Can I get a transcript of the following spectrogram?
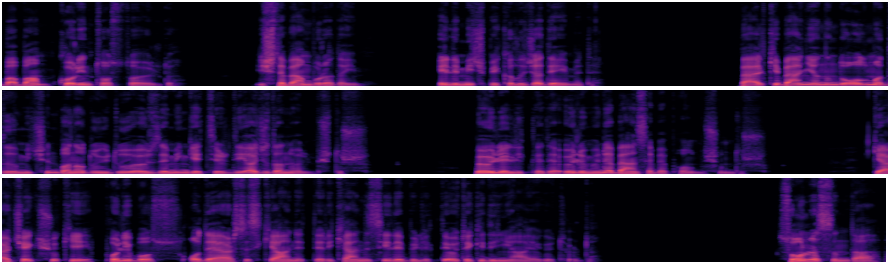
Babam Korintos'ta öldü. İşte ben buradayım. Elim hiçbir kılıca değmedi. Belki ben yanında olmadığım için bana duyduğu özlemin getirdiği acıdan ölmüştür. Böylelikle de ölümüne ben sebep olmuşumdur. Gerçek şu ki Polibos o değersiz kehanetleri kendisiyle birlikte öteki dünyaya götürdü. Sonrasında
